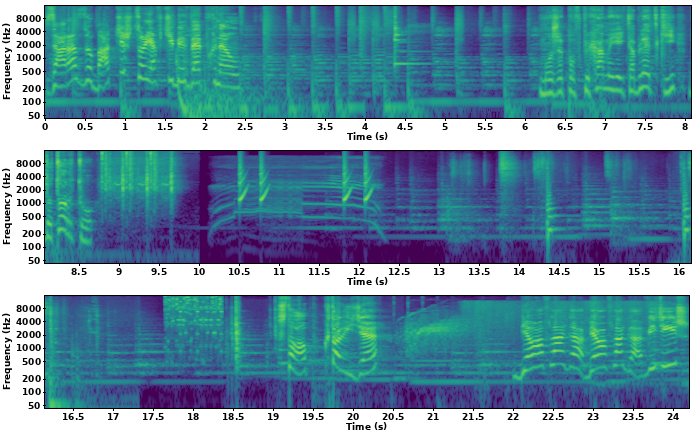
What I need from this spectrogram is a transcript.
Zaraz zobaczysz, co ja w ciebie wepchnę. Może powpychamy jej tabletki do tortu. Stop! Kto idzie? Biała flaga, biała flaga, widzisz?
